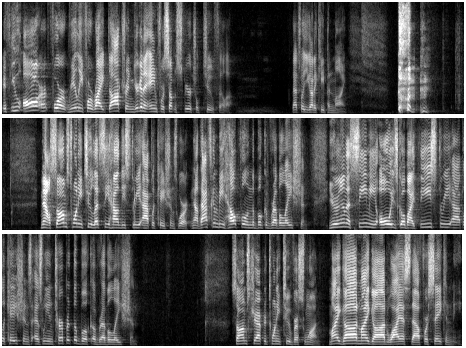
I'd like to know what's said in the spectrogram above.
If you are for really for right doctrine, you're going to aim for something spiritual too, fella. That's what you got to keep in mind. now, Psalms 22, let's see how these three applications work. Now, that's going to be helpful in the book of Revelation. You're going to see me always go by these three applications as we interpret the book of Revelation. Psalms chapter 22, verse 1. My God, my God, why hast thou forsaken me?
